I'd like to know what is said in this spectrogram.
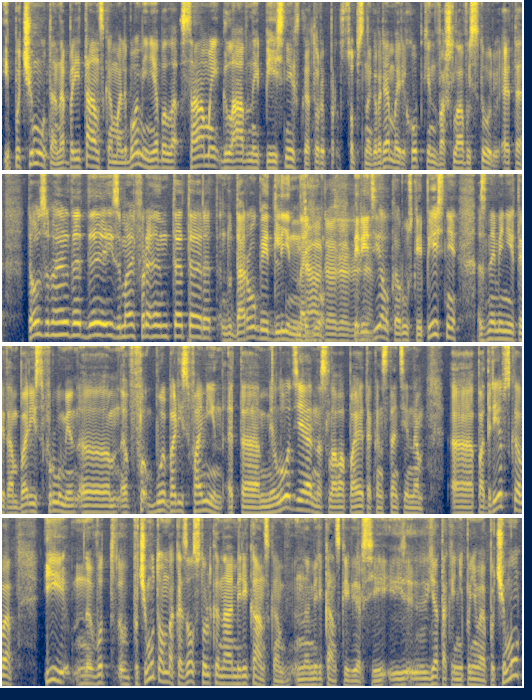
и почему-то на британском американском альбоме не было самой главной песни, с которой, собственно говоря, Мэри Хопкин вошла в историю. Это «Those were the days, my friend», ну, «Дорогой длинной». Да, да, да, переделка да. русской песни знаменитой, там, Борис Фрумин, э, Ф, Борис Фомин, это мелодия на слова поэта Константина э, Подревского. И вот почему-то он оказался только на американском, на американской версии. И я так и не понимаю, почему.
